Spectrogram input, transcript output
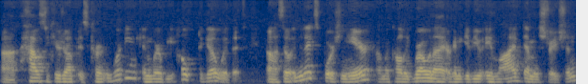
uh, how SecureDrop is currently working and where we hope to go with it. Uh, so in the next portion here, uh, my colleague Ro and I are going to give you a live demonstration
